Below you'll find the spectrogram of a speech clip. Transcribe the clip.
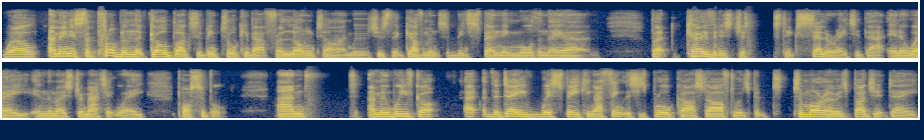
Well, I mean, it's the problem that gold bugs have been talking about for a long time, which is that governments have been spending more than they earn. But COVID has just accelerated that in a way, in the most dramatic way possible. And I mean, we've got uh, the day we're speaking, I think this is broadcast afterwards, but t- tomorrow is budget day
